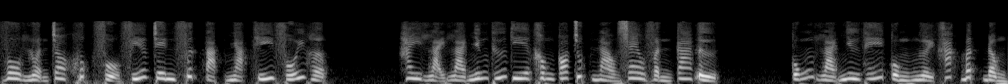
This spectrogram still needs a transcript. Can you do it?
Vô luận cho khúc phổ phía trên phức tạp nhạc khí phối hợp. Hay lại là những thứ kia không có chút nào gieo vần ca từ. Cũng là như thế cùng người khác bất đồng.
